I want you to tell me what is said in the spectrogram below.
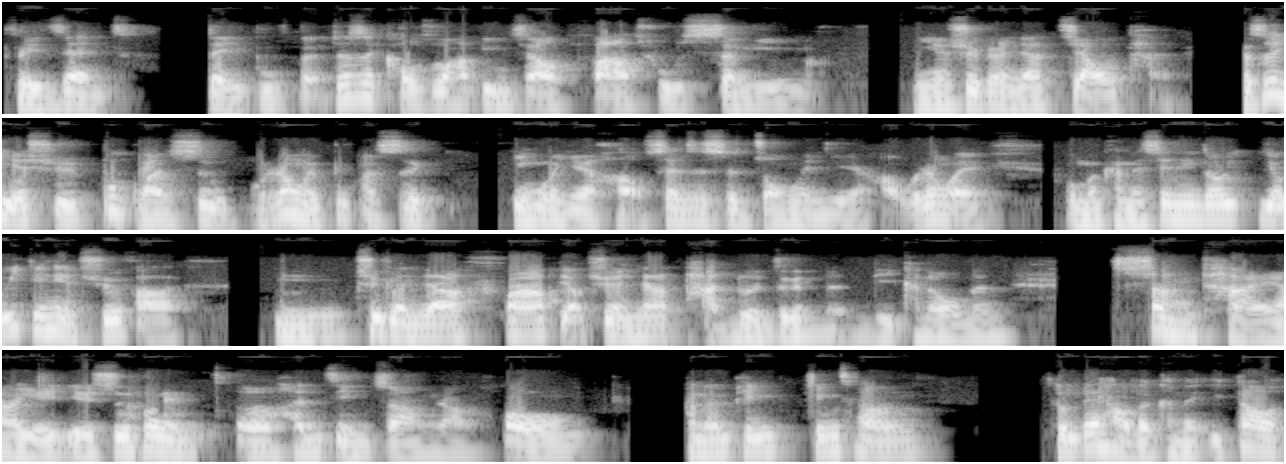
present 这一部分，就是口说它毕竟要发出声音嘛。你要去跟人家交谈，可是也许不管是我认为，不管是英文也好，甚至是中文也好，我认为我们可能现今都有一点点缺乏，嗯，去跟人家发表、去人家谈论这个能力。可能我们上台啊，也也是会呃很紧张，然后可能平平常准备好的，可能一到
